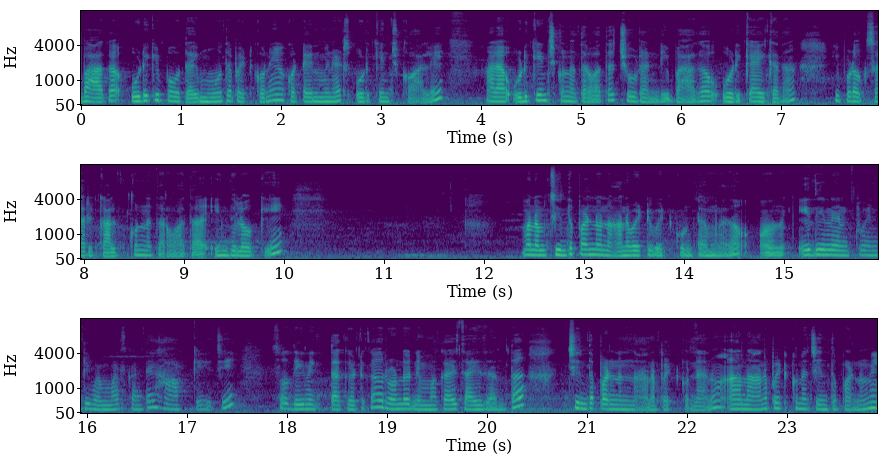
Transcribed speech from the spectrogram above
బాగా ఉడికిపోతాయి. మూత పెట్టుకొని ఒక టెన్ మినిట్స్ ఉడికించుకోవాలి. అలా ఉడికించుకున్న తర్వాత చూడండి బాగా ఉడికాయి కదా. ఇప్పుడు ఒకసారి కలుపుకున్న తర్వాత ఇందులోకి మనం చింతపండు నానబెట్టి పెట్టుకుంటాం కదా. ఇది నేను ట్వంటీ మెంబర్స్ కంటే హాఫ్ కేజీ. సో దీనికి తగ్గట్టుగా రెండు నిమ్మకాయ సైజ్ అంతా చింతపండుని నానబెట్టుకున్నాను ఆ నానబెట్టుకున్న చింతపండుని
